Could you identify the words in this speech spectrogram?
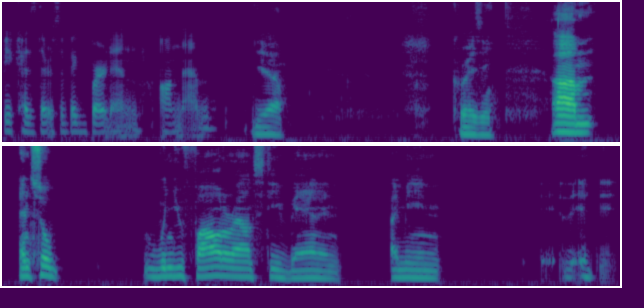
because there's a big burden on them. Yeah. Crazy. Um, and so when you followed around Steve Bannon, I mean, it, it,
